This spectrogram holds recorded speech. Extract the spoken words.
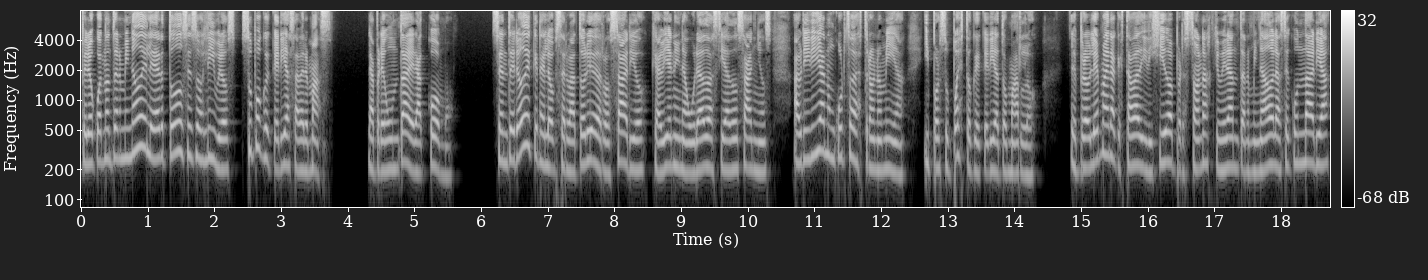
Pero cuando terminó de leer todos esos libros, supo que quería saber más. La pregunta era cómo. Se enteró de que en el Observatorio de Rosario, que habían inaugurado hacía dos años, abrirían un curso de astronomía, y por supuesto que quería tomarlo. El problema era que estaba dirigido a personas que hubieran terminado la secundaria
